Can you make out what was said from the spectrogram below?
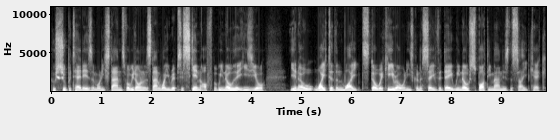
who Super Ted is and what he stands for. We don't understand why he rips his skin off, but we know that he's your, you know, whiter than white stoic hero and he's going to save the day. We know Spotty Man is the sidekick.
